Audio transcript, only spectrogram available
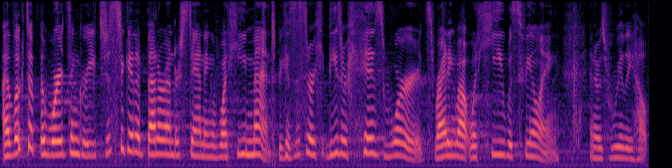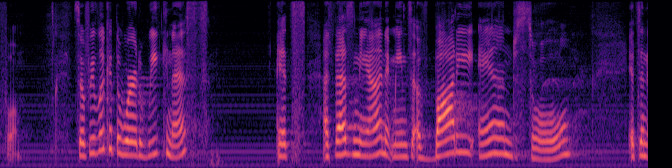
I looked up the words in Greek just to get a better understanding of what he meant, because are, these are his words, writing about what he was feeling, and it was really helpful. So if we look at the word weakness, it's astheneia, and it means of body and soul. It's an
